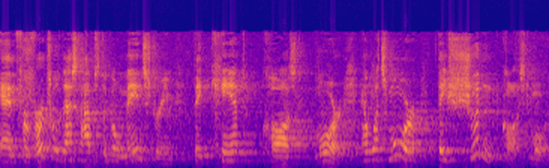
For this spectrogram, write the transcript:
And for virtual desktops to go mainstream, they can't cost more. And what's more, they shouldn't cost more.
